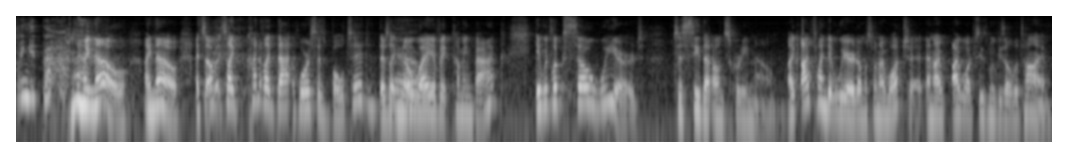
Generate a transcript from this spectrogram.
Bring it back. I know, I know. It's um, it's like kind of like that horse has bolted. There's like no way of it coming back. It would look so weird to see that on screen now. Like I find it weird almost when I watch it, and I, I watch these movies all the time.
